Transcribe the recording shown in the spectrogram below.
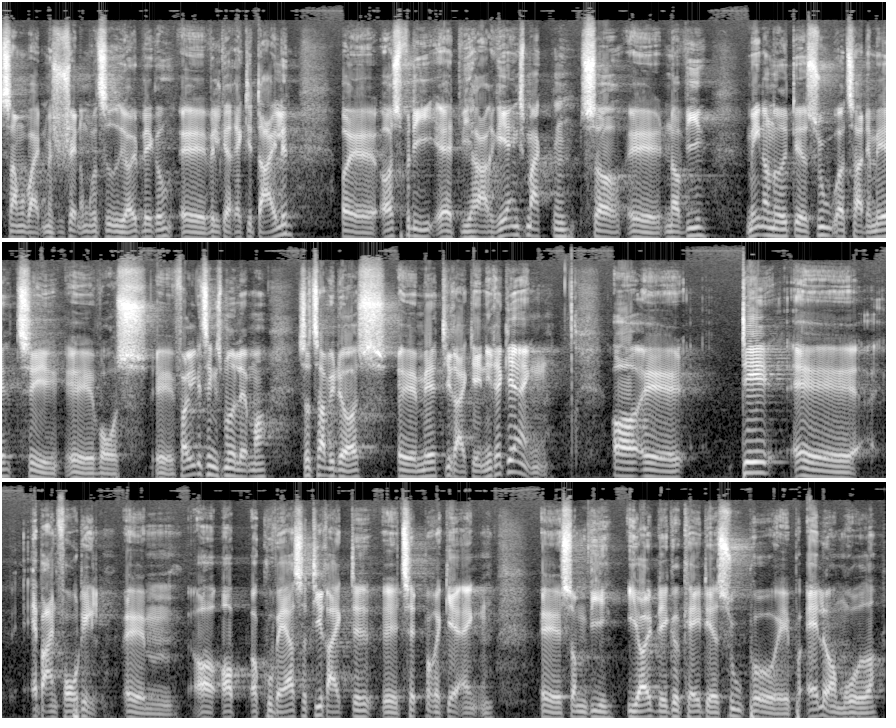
samarbejde med Socialdemokratiet i øjeblikket, øh, hvilket er rigtig dejligt. Øh, også fordi, at vi har regeringsmagten, så øh, når vi mener noget i DSU og tager det med til øh, vores øh, folketingsmedlemmer, så tager vi det også øh, med direkte ind i regeringen. Og øh, det øh, er bare en fordel øh, at, at, at kunne være så direkte øh, tæt på regeringen, øh, som vi i øjeblikket kan i DSU på, øh, på alle områder.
